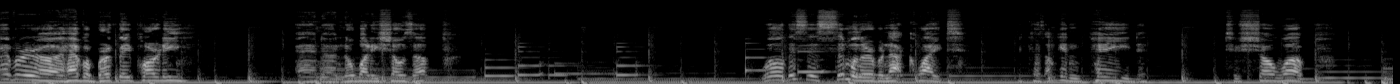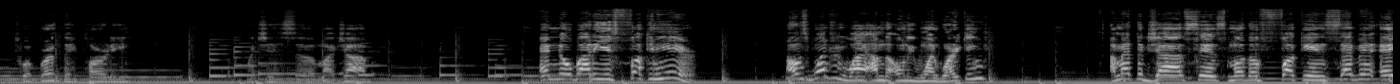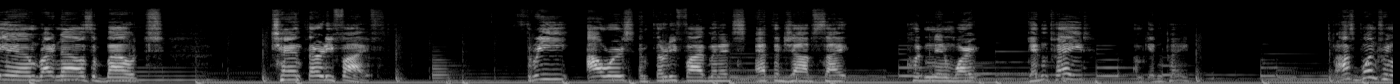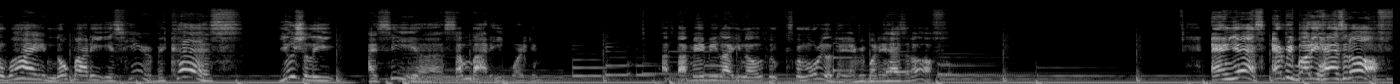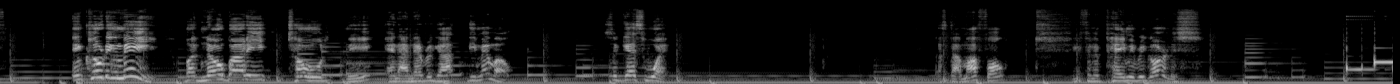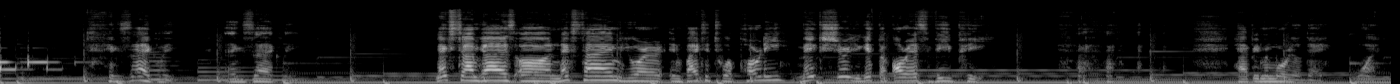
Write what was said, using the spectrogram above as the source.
ever uh, have a birthday party and uh, nobody shows up? Well, this is similar, but not quite, because I'm getting paid to show up to a birthday party, which is uh, my job, and nobody is fucking here. I was wondering why I'm the only one working. I'm at the job since motherfucking 7 a.m. Right now it's about 10:35. Three hours and 35 minutes at the job site, putting in work, getting paid. I'm getting paid. I was wondering why nobody is here because usually I see uh, somebody working. I thought maybe like you know it's Memorial Day, everybody has it off. And yes, everybody has it off, including me. But nobody told me, and I never got the memo. So guess what? That's not my fault. You finna pay me regardless. exactly. Exactly. Next time, guys, on next time you are invited to a party, make sure you get the RSVP. Happy Memorial Day. One.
